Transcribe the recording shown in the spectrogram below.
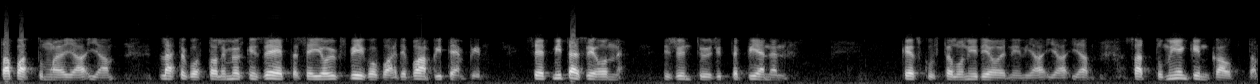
tapahtuma ja, ja lähtökohta oli myöskin se, että se ei ole yksi viikonvaihde, vaan pitempi. Se, että mitä se on, niin syntyy sitten pienen keskustelun, ideoinnin ja, ja, ja sattumienkin kautta.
